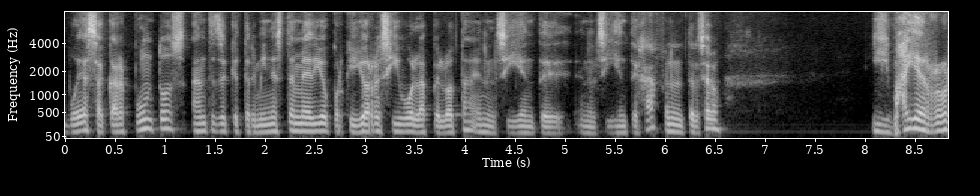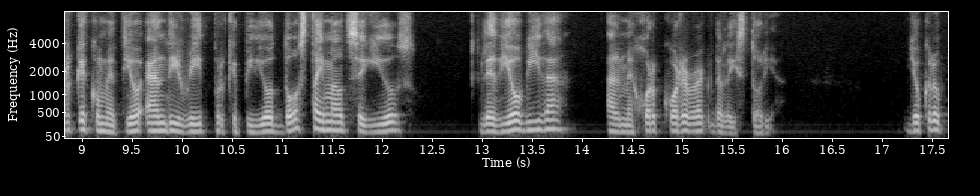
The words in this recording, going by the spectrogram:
voy a sacar puntos antes de que termine este medio porque yo recibo la pelota en el siguiente, en el siguiente half, en el tercero. Y vaya error que cometió Andy Reid porque pidió dos timeouts seguidos, le dio vida al mejor quarterback de la historia. Yo creo,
